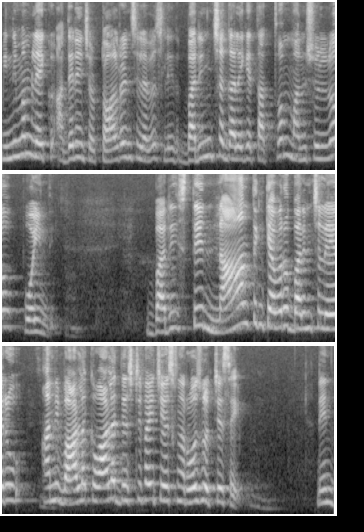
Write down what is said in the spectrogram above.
మినిమం లేకు అదే నేను చెప్పు టాలరెన్స్ లెవెల్స్ లేదు. భరించగలిగే తత్వం మనుషుల్లో పోయింది. భరిస్తే నా అంత ఇంకెవరు భరించలేరు అని వాళ్ళకి వాళ్ళే జస్టిఫై చేసుకున్న రోజులు వచ్చేసాయి. నేను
